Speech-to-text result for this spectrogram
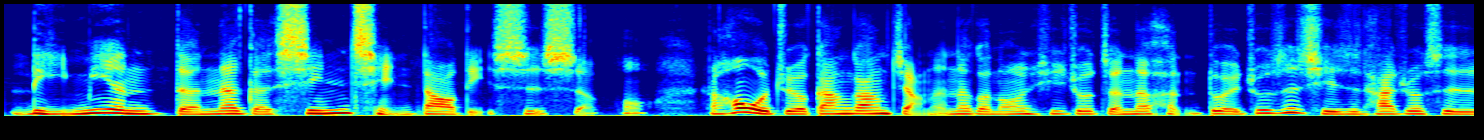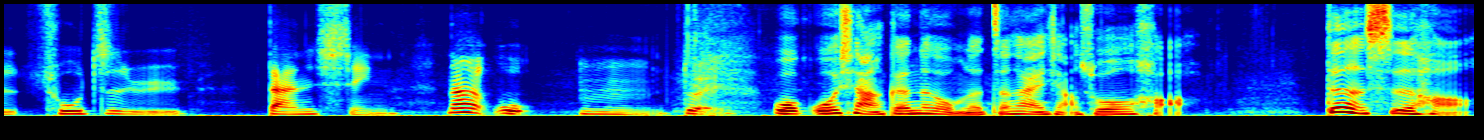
里面的那个心情到底是什么。然后我觉得刚刚讲的那个东西就真的很对，就是其实它就是出自于。担心，那我嗯，对。我我想跟那个我们的真爱讲说，好，真的是哈，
